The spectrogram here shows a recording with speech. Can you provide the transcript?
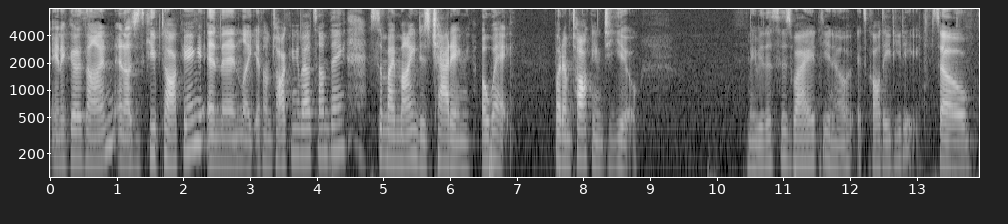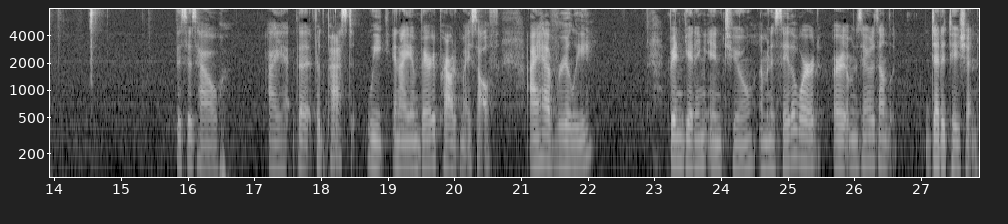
and it goes on, and I'll just keep talking. And then, like, if I'm talking about something, so my mind is chatting away, but I'm talking to you. Maybe this is why, you know, it's called ADD. So, this is how I, the, for the past week, and I am very proud of myself, I have really been getting into, I'm going to say the word, or I'm going to say what it sounds like deditation.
